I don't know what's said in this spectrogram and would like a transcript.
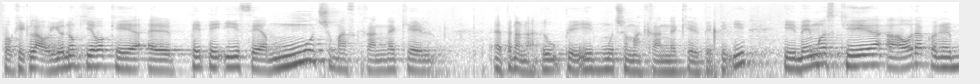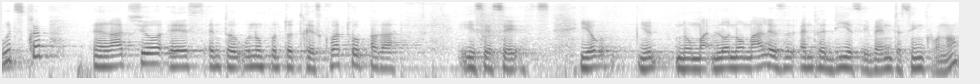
Porque claro, yo no quiero que el PPI sea mucho más grande que el, eh, perdón, el UPI mucho más grande que el PPI. Y vemos que ahora con el bootstrap el ratio es entre 1.34 para ICC. Yo, lo normal es entre 10 y 25 ¿no?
